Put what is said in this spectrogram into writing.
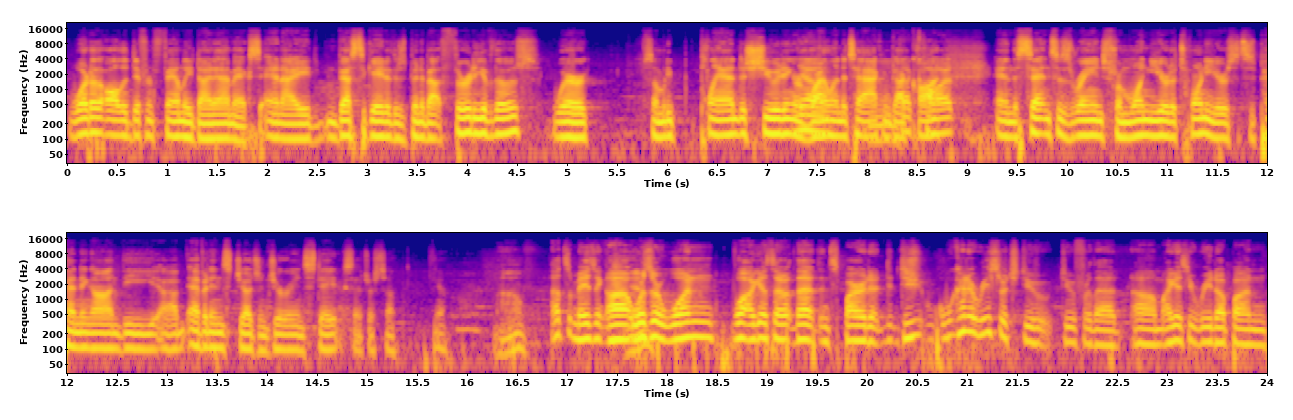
what are all the different family dynamics? And I investigated. There's been about 30 of those where somebody planned a shooting or Yeah. violent attack and got, Got caught. caught. And the sentences range from one year to 20 years, it's depending on the um, evidence, judge and jury and state, et cetera. So, yeah. Wow. That's amazing. Uh, Was there one? Well, I guess that, that inspired it. Did you? What kind of research do you do for that? Um, I guess you read up on.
